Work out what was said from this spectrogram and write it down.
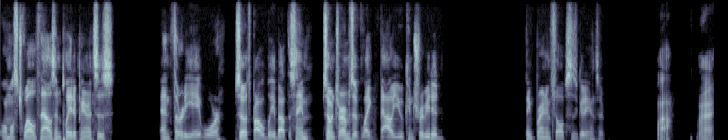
almost 12,000 plate appearances and 38 war. So it's probably about the same. So in terms of like value contributed, I think Brandon Phillips is a good answer. Wow. All right.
